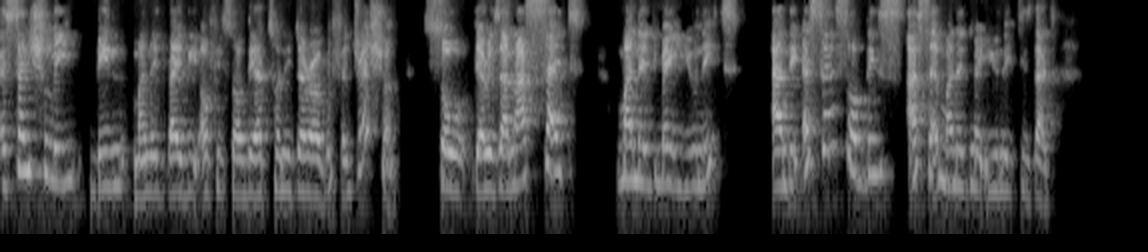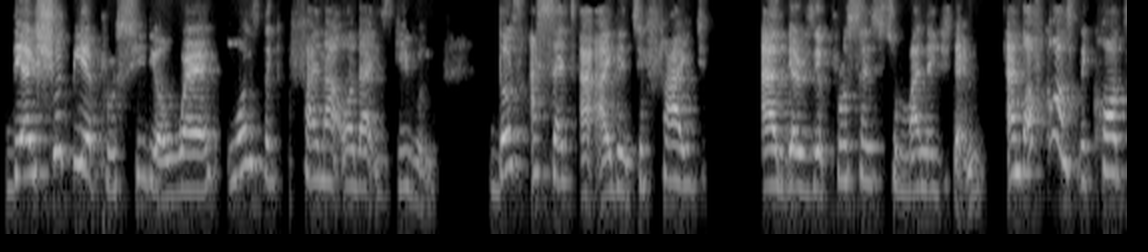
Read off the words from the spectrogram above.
essentially being managed by the Office of the Attorney General of the Federation. So there is an asset management unit. And the essence of this asset management unit is that there should be a procedure where once the final order is given, those assets are identified and there is a process to manage them. And of course, the court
